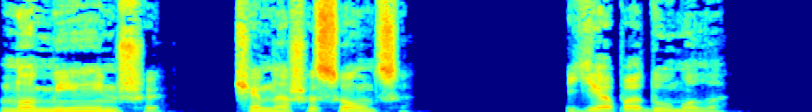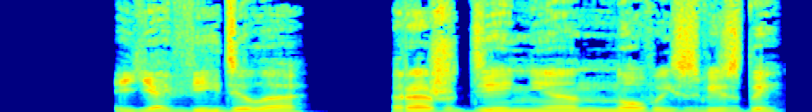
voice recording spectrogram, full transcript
но меньше, чем наше солнце. Я подумала. Я видела рождение новой звезды.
